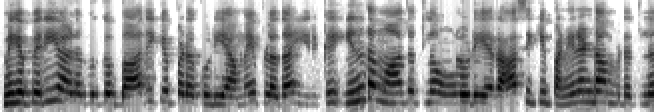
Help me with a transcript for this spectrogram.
மிக பெரிய அளவுக்கு பாதிக்கப்படக்கூடிய அமைப்புல தான் இருக்கு. இந்த மாதத்துல உங்களுடைய ராசிக்கு பன்னிரெண்டாம் இடத்துல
